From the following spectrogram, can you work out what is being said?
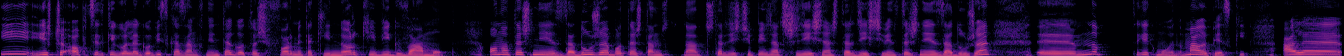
I jeszcze opcja takiego legowiska zamkniętego, coś w formie takiej norki wigwamu. Ono też nie jest za duże, bo też tam na 45 na 30 na 40, więc też nie jest za duże. Yy, no, tak jak mówię, no, małe pieski, ale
